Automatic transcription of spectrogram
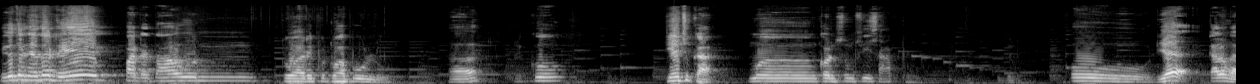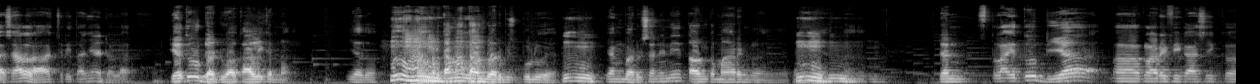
Itu ternyata deh pada tahun 2020 Hah? itu dia juga mengkonsumsi sabu. Oh, dia kalau nggak salah ceritanya adalah dia tuh udah dua kali kena. Iya tuh. Yang pertama tahun 2010 ya. Mm-mm. Yang barusan ini tahun kemarin kalau nggak salah. Nah. Dan setelah itu dia eh, klarifikasi ke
